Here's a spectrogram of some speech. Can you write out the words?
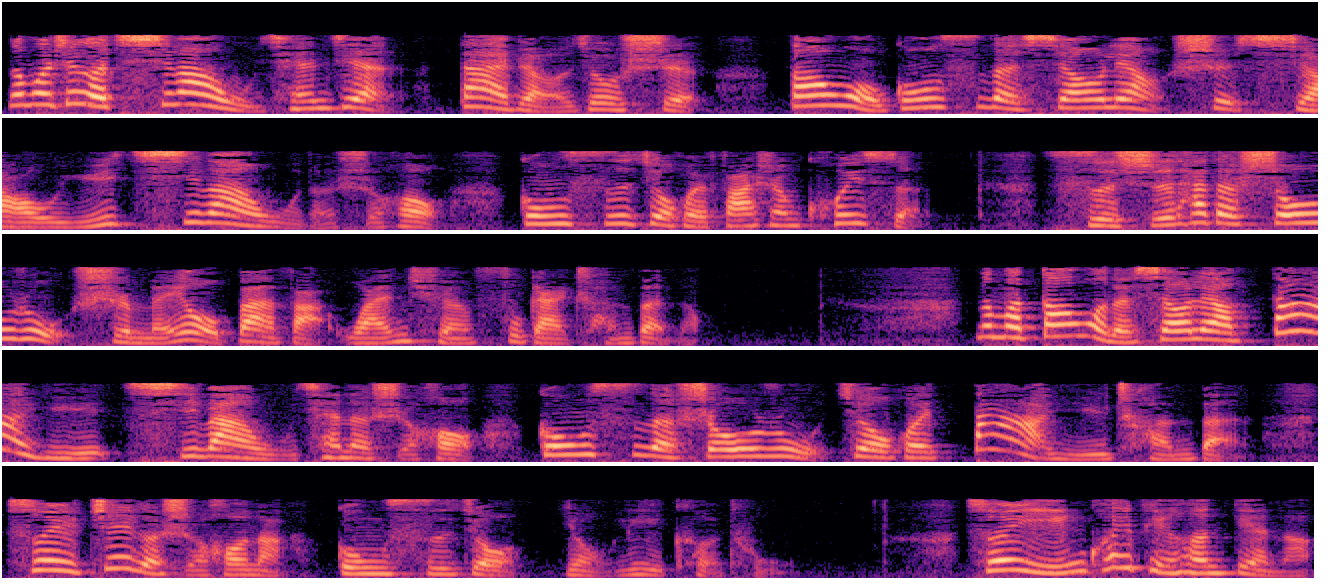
那么这个七万五千件代表的就是，当我公司的销量是小于七万五的时候，公司就会发生亏损。此时它的收入是没有办法完全覆盖成本的。那么当我的销量大于七万五千的时候，公司的收入就会大于成本，所以这个时候呢，公司就有利可图。所以盈亏平衡点呢，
